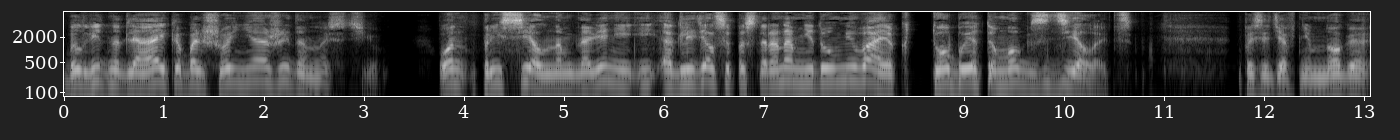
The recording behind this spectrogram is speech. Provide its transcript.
был видно для Айка большой неожиданностью. Он присел на мгновение и огляделся по сторонам, недоумевая, кто бы это мог сделать. Посидев немного,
